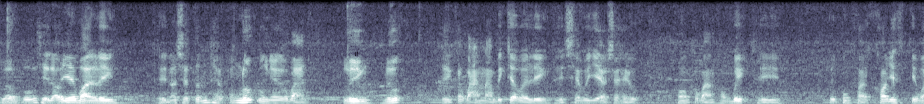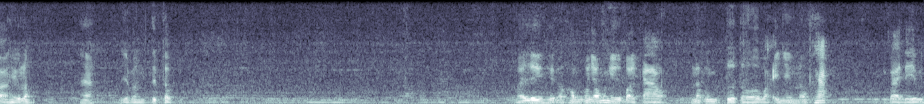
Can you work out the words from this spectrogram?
lớn cuối thì đối với bài liên thì nó sẽ tính theo các nước luôn nha các bạn. Liên, nước. Thì các bạn nào biết chơi bài liên thì xem video sẽ hiểu. Còn các bạn không biết thì tôi cũng phải khó giải thích cho bạn hiểu lắm. Ha, giờ mình tiếp tục. Bài liên thì nó không có giống như bài cào. Nó cũng tựa tựa vậy nhưng nó khác. Vài điểm.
